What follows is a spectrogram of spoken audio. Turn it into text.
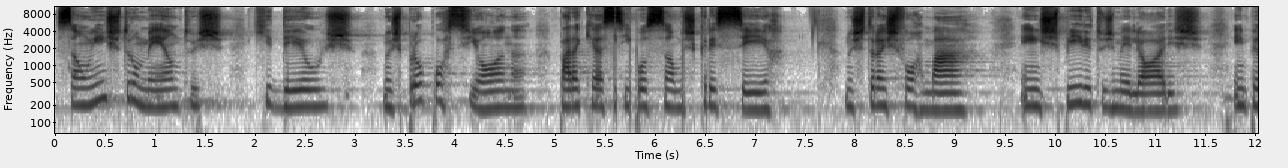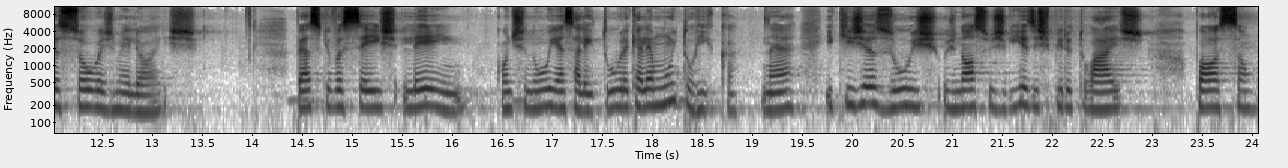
são instrumentos que Deus nos proporciona para que assim possamos crescer, nos transformar em espíritos melhores, em pessoas melhores. Peço que vocês leem, continuem essa leitura, que ela é muito rica, né? E que Jesus, os nossos guias espirituais, possam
